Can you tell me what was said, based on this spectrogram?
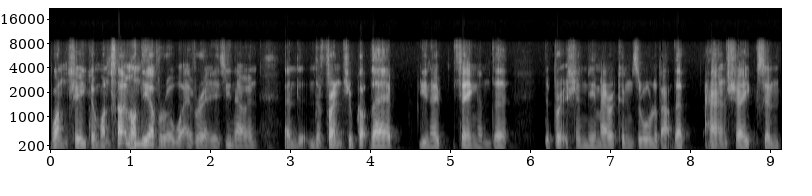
one cheek and one time on the other, or whatever it is. You know, and and the French have got their you know thing, and the the British and the Americans are all about their handshakes, and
